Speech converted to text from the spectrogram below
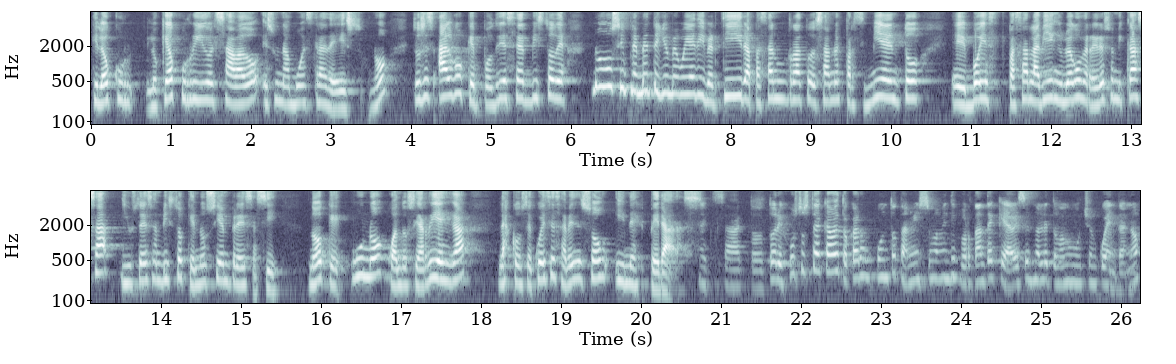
que lo, que ha ocurrido el sábado es una muestra de eso, ¿no? Entonces, algo que podría ser visto de, no, simplemente yo me voy a divertir, a pasar un rato de sano esparcimiento, eh, voy a pasarla bien y luego me regreso a mi casa y ustedes han visto que no siempre es así, ¿no? Que uno cuando se arriesga las consecuencias a veces son inesperadas. Exacto, doctor. Y justo usted acaba de tocar un punto también sumamente importante que a veces no le tomamos mucho en cuenta, ¿no?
